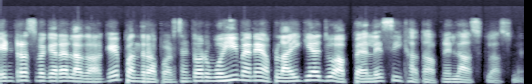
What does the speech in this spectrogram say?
इंटरेस्ट वगैरह लगा के पंद्रह परसेंट। और वही मैंने अप्लाई किया जो आप पहले सीखा था अपने लास्ट क्लास में।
